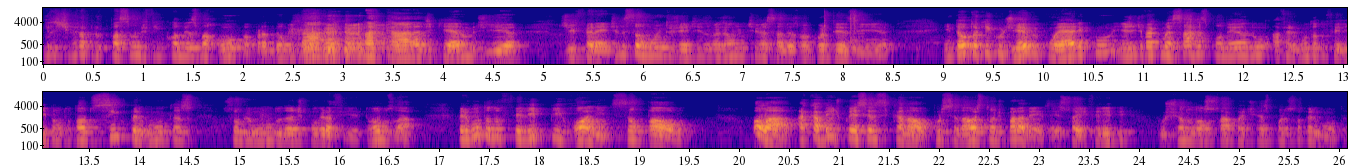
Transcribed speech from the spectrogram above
e eles tiveram a preocupação de vir com a mesma roupa para não dar na cara de que era um dia diferente. Eles são muito gentis, mas eu não tive essa mesma cortesia. Então, estou aqui com o Diego e com o Érico e a gente vai começar respondendo a pergunta do Felipe, é um total de cinco perguntas sobre o mundo da tipografia. Então, vamos lá. Pergunta do Felipe Rolli, de São Paulo. Olá, acabei de conhecer esse canal, por sinal estão de parabéns. É isso aí, Felipe, puxando o nosso saco, a gente responde a sua pergunta.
